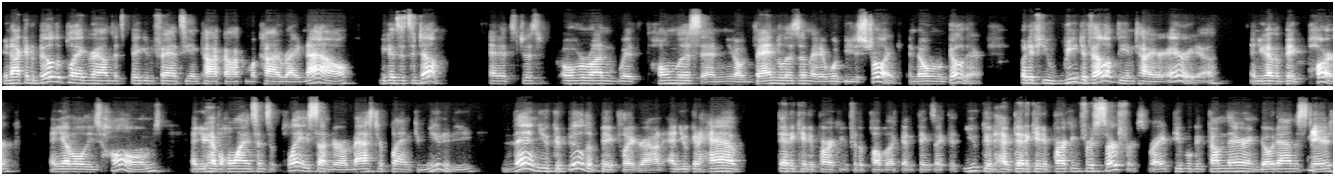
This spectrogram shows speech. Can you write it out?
You're not going to build a playground that's big and fancy in Kaka'ako Makai right now because it's a dump and it's just overrun with homeless and you know vandalism and it would be destroyed and no one would go there. But if you redevelop the entire area and you have a big park and you have all these homes and you have a Hawaiian sense of place under a master plan community, then you could build a big playground and you can have dedicated parking for the public and things like that. You could have dedicated parking for surfers, right? People could come there and go down the stairs.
